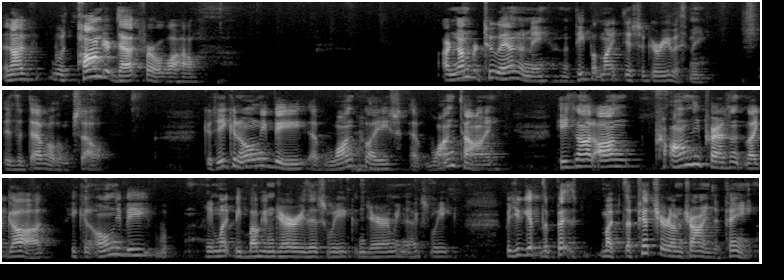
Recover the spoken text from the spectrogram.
And I've pondered that for a while. Our number two enemy, and people might disagree with me, is the devil himself. Because he can only be at one place at one time. He's not on, omnipresent like God. He can only be, he might be bugging Jerry this week and Jeremy next week. But you get the, my, the picture I'm trying to paint.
